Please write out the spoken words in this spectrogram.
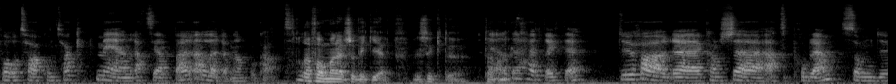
for å ta kontakt med en rettshjelper eller en advokat. Da får man rett og slett ikke hjelp hvis ikke du tar Ja, det er helt riktig. Du har uh, kanskje et problem som du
